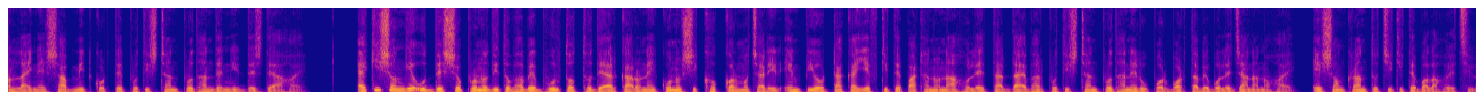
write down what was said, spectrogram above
অনলাইনে সাবমিট করতে প্রতিষ্ঠান প্রধানদের নির্দেশ দেওয়া হয়। একই সঙ্গে উদ্দেশ্য প্রণোদিতভাবে ভুল তথ্য দেওয়ার কারণে কোনো শিক্ষক কর্মচারীর এমপিওর টাকা ইএফটিতে পাঠানো না হলে তার দায়ভার প্রতিষ্ঠান প্রধানের উপর বর্তাবে বলে জানানো হয়, এ সংক্রান্ত চিঠিতে বলা হয়েছিল।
